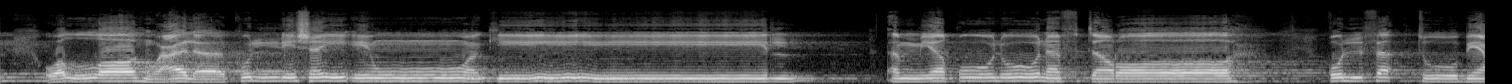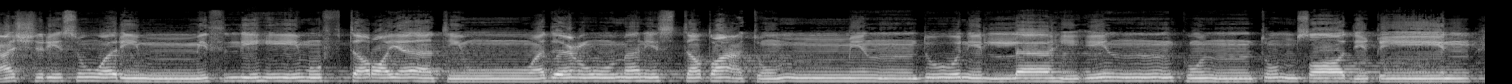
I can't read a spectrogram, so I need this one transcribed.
والله على كل شيء وكيل. أم يقولون افتراه؟ قل فأتوا بعشر سور مثله مفتريات وادعوا من استطعتم من دون الله إن كنتم صادقين.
